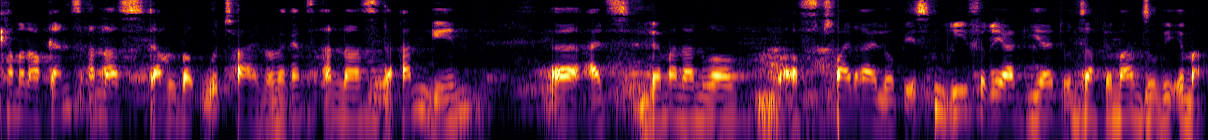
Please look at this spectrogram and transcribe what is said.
kann man auch ganz anders darüber urteilen oder ganz anders daran gehen, äh, als wenn man da nur auf zwei, drei Lobbyistenbriefe reagiert und sagt, wir machen so wie immer.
